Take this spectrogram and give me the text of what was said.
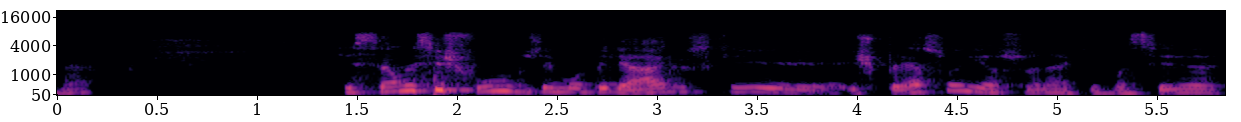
né? que são esses fundos imobiliários que expressam isso, né? que você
